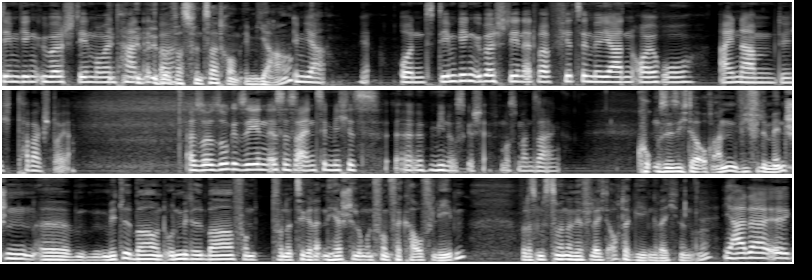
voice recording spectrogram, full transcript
Dem gegenüber stehen momentan über, etwa... Über was für einen Zeitraum? Im Jahr? Im Jahr, ja. Und dem gegenüber stehen etwa 14 Milliarden Euro Einnahmen durch Tabaksteuer. Also so gesehen ist es ein ziemliches äh, Minusgeschäft, muss man sagen. Gucken Sie sich da auch an, wie viele Menschen äh, mittelbar und unmittelbar vom, von der Zigarettenherstellung und vom Verkauf leben? Weil das müsste man dann ja vielleicht auch dagegen rechnen, oder? Ja, da äh,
